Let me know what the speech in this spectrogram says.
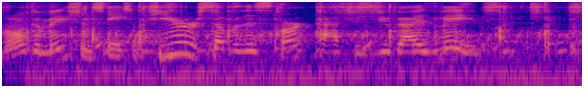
amalgamation station. Here are some of the spark patches you guys made.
